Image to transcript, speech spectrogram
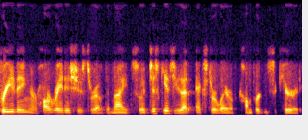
breathing or heart rate issues throughout the night. So it just gives you that extra layer of comfort and security.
